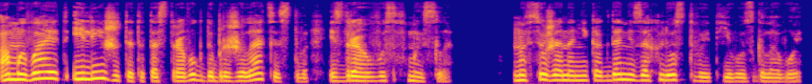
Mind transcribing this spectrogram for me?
омывает и лижет этот островок доброжелательства и здравого смысла. Но все же она никогда не захлестывает его с головой.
